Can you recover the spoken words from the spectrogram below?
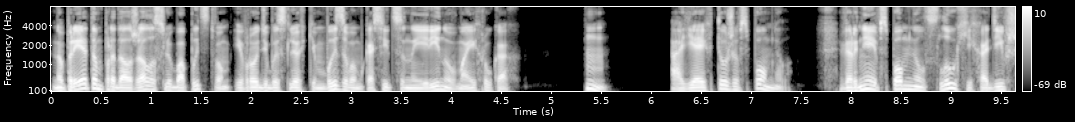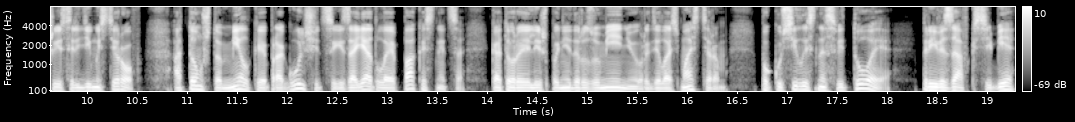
но при этом продолжала с любопытством и вроде бы с легким вызовом коситься на Ирину в моих руках. Хм, а я их тоже вспомнил. Вернее, вспомнил слухи, ходившие среди мастеров, о том, что мелкая прогульщица и заядлая пакостница, которая лишь по недоразумению родилась мастером, покусилась на святое, привязав к себе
